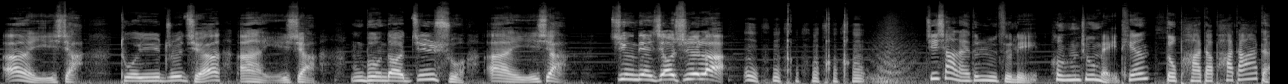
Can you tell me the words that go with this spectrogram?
按一下，脱衣之前按一下，碰到金属按一下，静电消失了。嗯哼哼哼哼。接下来的日子里，哼哼猪每天都啪嗒啪嗒地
